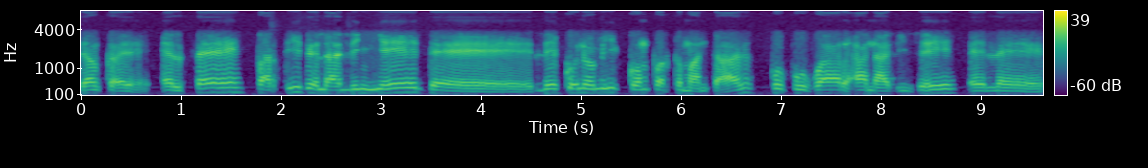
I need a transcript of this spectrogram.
Donc, euh, elle fait partie de la lignée de l'économie comportementale pour pouvoir analyser les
